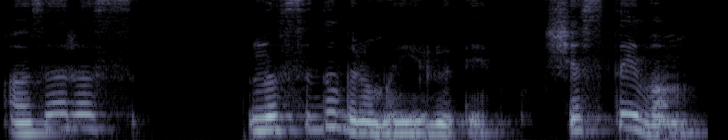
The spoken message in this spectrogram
А зараз на все добре, мої любі. Щасти вам!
